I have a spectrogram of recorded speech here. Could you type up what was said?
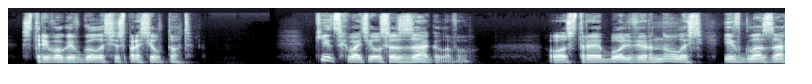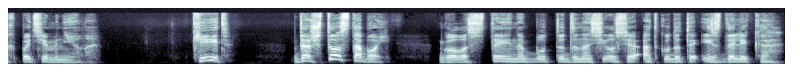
— с тревогой в голосе спросил тот. Кит схватился за голову. Острая боль вернулась, и в глазах потемнело. «Кит, да что с тобой?» Голос Стейна будто доносился откуда-то издалека.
